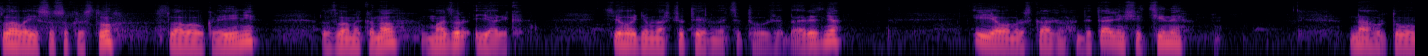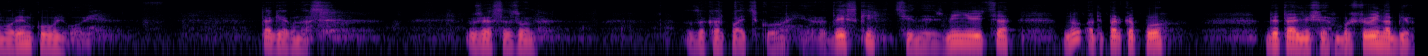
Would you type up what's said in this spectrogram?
Слава Ісусу Христу, слава Україні! З вами канал Мазур Ярік. Сьогодні в нас 14 вже березня. І я вам розкажу детальніші ціни на гуртовому ринку у Львові. Так як у нас вже сезон закарпатського і радиски, ціни змінюються. Ну, а тепер по детальніше. Борщовий набір.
